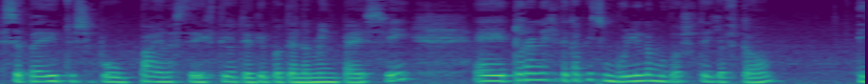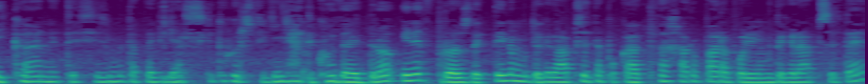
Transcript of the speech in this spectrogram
σε περίπτωση που πάει να στηριχτεί οτιδήποτε να μην πέσει. Ε, τώρα αν έχετε κάποια συμβουλή να μου δώσετε γι' αυτό, τι κάνετε εσείς με τα παιδιά σας και το χριστουγεννιάτικο δέντρο. Είναι ευπρόσδεκτη να μου τη γράψετε από κάτω, θα χαρώ πάρα πολύ να μου τη γράψετε.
